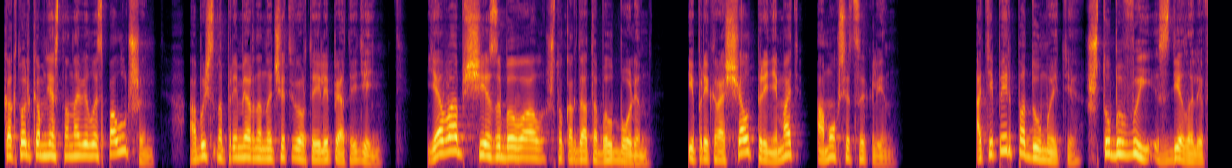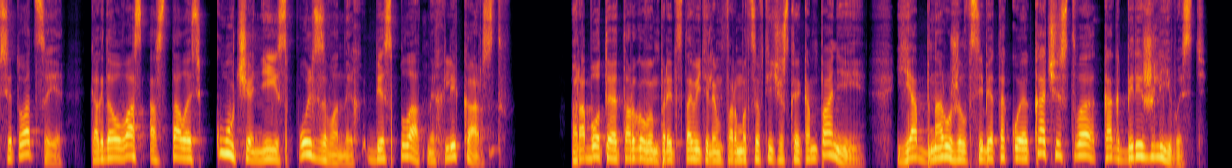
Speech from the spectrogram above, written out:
Как только мне становилось получше, обычно примерно на четвертый или пятый день, я вообще забывал, что когда-то был болен, и прекращал принимать амоксициклин. А теперь подумайте, что бы вы сделали в ситуации, когда у вас осталась куча неиспользованных бесплатных лекарств. Работая торговым представителем фармацевтической компании, я обнаружил в себе такое качество, как бережливость.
